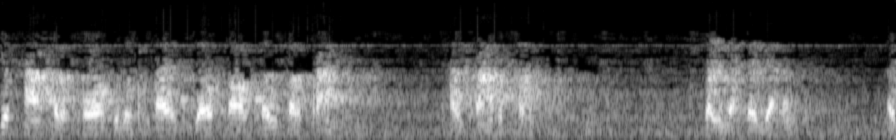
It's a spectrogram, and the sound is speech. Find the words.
ជាថាសិលធម៌គឺលើសំដែងយកដល់ទៅសិល5ហើយតាមកសិលសិលៈសិលៈហ្នឹង ហើយ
